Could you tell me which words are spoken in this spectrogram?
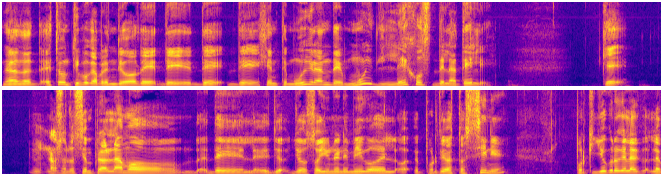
Este es un tipo que aprendió de, de- de- de gente muy grande, muy lejos de la tele. Que nosotros siempre hablamos de, de- yo, yo soy un enemigo del por Dios, esto es cine. Porque yo creo que la, la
